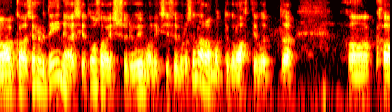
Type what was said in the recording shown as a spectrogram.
aga seal oli teine asi, et osa asju oli võimalik siis võib-olla sõnaraamatuga lahti võtta. Aga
